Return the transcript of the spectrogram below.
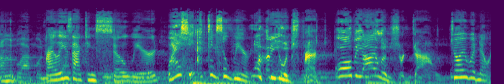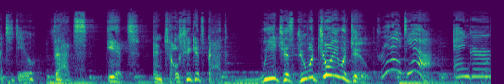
And the black one. Riley is acting so weird. Why is she acting so weird? What do you expect? All the islands are down. Joy would know what to do. That's it. Until she gets back, we just do what Joy would do. Great idea. Anger,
